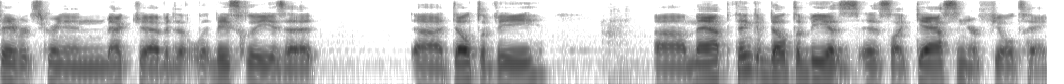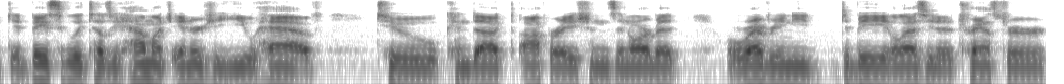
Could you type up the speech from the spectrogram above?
favorite screen in MechJeb. It basically is a uh, delta V uh, map. Think of delta V as, as like gas in your fuel tank. It basically tells you how much energy you have to conduct operations in orbit or wherever you need to be. It allows you to transfer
